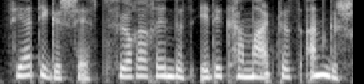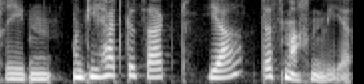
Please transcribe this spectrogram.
Sie hat die Geschäftsführerin des Edeka-Marktes angeschrieben und die hat gesagt, ja, das machen wir.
